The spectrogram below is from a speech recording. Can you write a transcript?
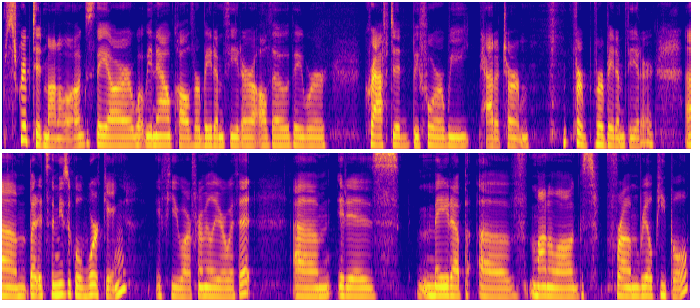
scripted monologues. They are what we now call verbatim theater, although they were crafted before we had a term for verbatim theater. Um, but it's the musical Working, if you are familiar with it. Um, it is made up of monologues from real people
